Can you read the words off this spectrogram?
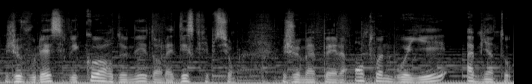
Je vous laisse les coordonnées dans la description. Je m'appelle Antoine Boyer, à bientôt.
